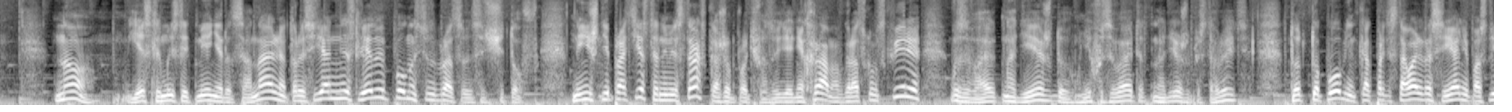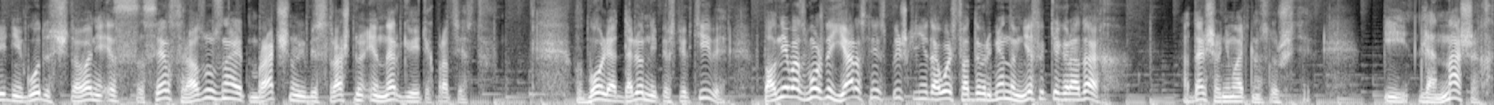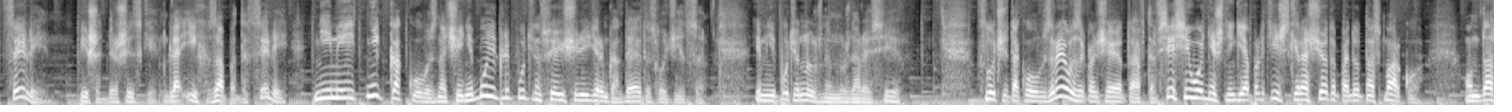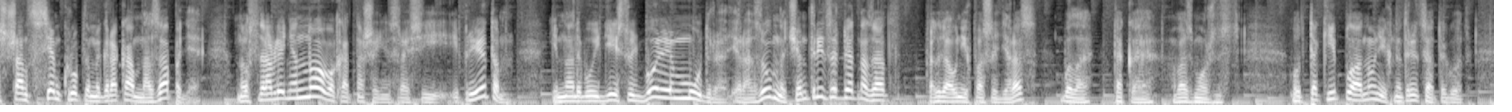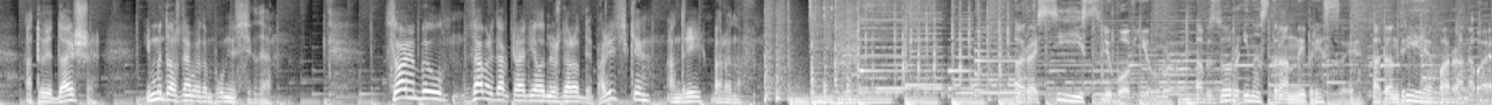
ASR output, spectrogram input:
Но если мыслить менее рационально, то россиян не следует полностью сбрасывать со счетов. Нынешние протесты на местах, скажем, против возведения храма в городском сквере, вызывают надежду. У них вызывают эту надежду, представляете? Тот, кто помнит, как протестовали россияне последние годы существования СССР, сразу узнает мрачную и бесстрашную энергию этих протестов. В более отдаленной перспективе вполне возможны яростные вспышки недовольства одновременно в нескольких городах. А дальше внимательно слушайте. И для наших целей пишет Бершицкий, для их западных целей не имеет никакого значения, будет ли Путин еще лидером, когда это случится. Им не Путин нужен, им нужна Россия. В случае такого взрыва, заключает автор, все сегодняшние геополитические расчеты пойдут на смарку. Он даст шанс всем крупным игрокам на Западе на установление новых отношений с Россией. И при этом им надо будет действовать более мудро и разумно, чем 30 лет назад, когда у них последний раз была такая возможность. Вот такие планы у них на 30-й год, а то и дальше. И мы должны об этом помнить всегда. С вами был замредактор отдела международной политики Андрей Баранов. О России с любовью. Обзор иностранной прессы от Андрея Баранова.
